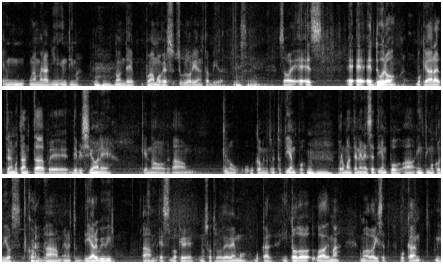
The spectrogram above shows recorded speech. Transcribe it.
en un- una manera bien íntima, donde podamos ver su, su gloria en nuestras vidas. así es. So, e- e- es, e- es duro porque ahora tenemos tantas pues, divisiones que no, um, que no buscamos en nuestro tiempo, Ujú. pero mantener ese tiempo ah, íntimo con Dios um, en nuestro diario vivir um, es lo que nosotros debemos buscar. Y todo lo demás, como la dice, buscar mi-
